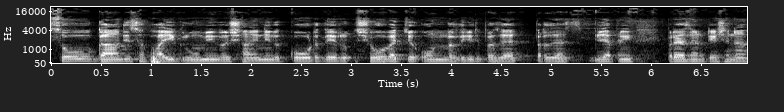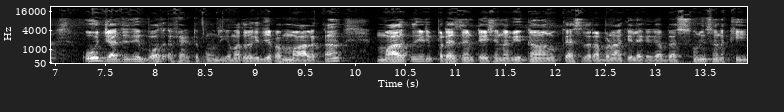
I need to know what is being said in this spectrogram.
ਸੋ ਗਾਂ ਦੀ ਸਫ਼ਾਈ ਗਰੂਮਿੰਗ ਸ਼ਾਈਨਿੰਗ ਕੋਟ ਤੇ ਸ਼ੋਅ ਵਿੱਚ ਓਨਰ ਦੀ ਜਿਹੜੀ ਪ੍ਰੈਜ਼ੈਂਸ ਜਿਹੜੀ ਆਪਣੀ ਪ੍ਰੈਜੈਂਟੇਸ਼ਨ ਆ, ਉਹ ਜੱਜ ਦੇ ਬਹੁਤ ਇਫੈਕਟ ਪਾਉਂਦੀ ਆ। ਮਤਲਬ ਕਿ ਜੇ ਆਪਾਂ ਮਾਲਕ ਆ ਮਾਲਕ ਦੀ ਜਿਹੜੀ ਪ੍ਰੈਜੈਂਟੇਸ਼ਨ ਆ, ਵੀ ਗਾਂ ਨੂੰ ਕਿਸ ਤਰ੍ਹਾਂ ਬਣਾ ਕੇ ਲੈ ਕੇ ਗਿਆ, ਬਸ ਸੋਹਣੀ ਸੁਨੱਖੀ,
